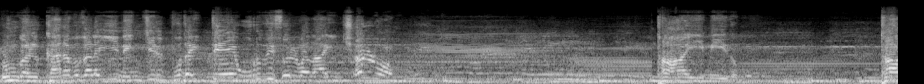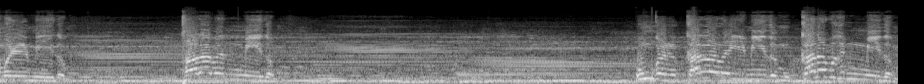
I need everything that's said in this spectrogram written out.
உங்கள் கனவுகளை நெஞ்சில் புதைத்தே உறுதி சொல்வதாய் சொல்வோம். தாய் மீதும் தமிழ் மீதும் தலைவன் மீதும். உங்கள் கல்லறை மீதும் கனவுகின் மீதும்.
